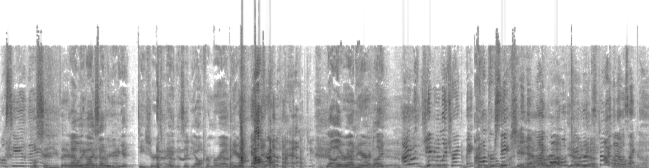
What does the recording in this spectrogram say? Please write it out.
We'll see you there. we'll see you there. Well, we always said we are gonna get T-shirts made that said "Y'all from around here." Y'all live around here, like I was genuinely trying to make I know, I conversation. know. and like, right? oh, okay, Yeah, let's yeah. talk. And Oh I was like, God.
